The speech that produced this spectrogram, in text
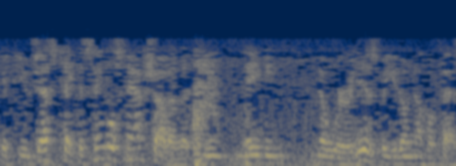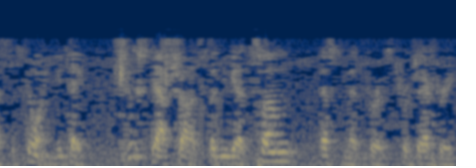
if you just take a single snapshot of it, you maybe know where it is, but you don't know how fast it's going. You take two snapshots, then you get some estimate for its trajectory.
